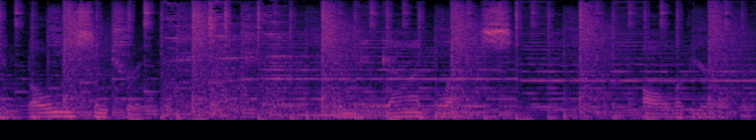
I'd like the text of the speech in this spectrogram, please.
in boldness and truth. And may God bless all of your efforts.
